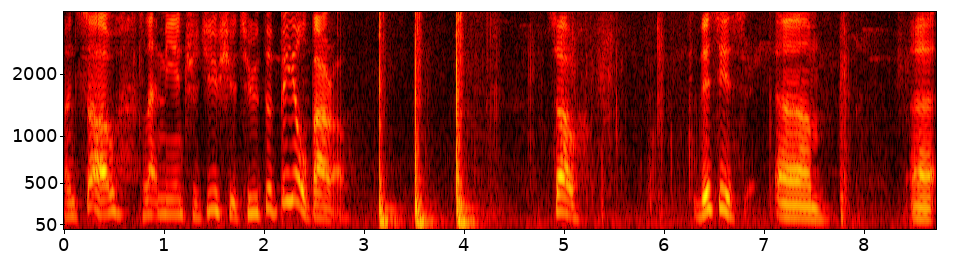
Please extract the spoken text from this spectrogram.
And so let me introduce you to the Beelbarrow so this is um, a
